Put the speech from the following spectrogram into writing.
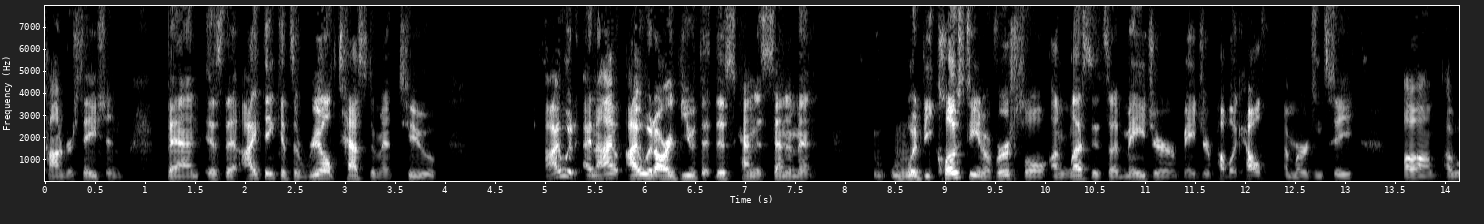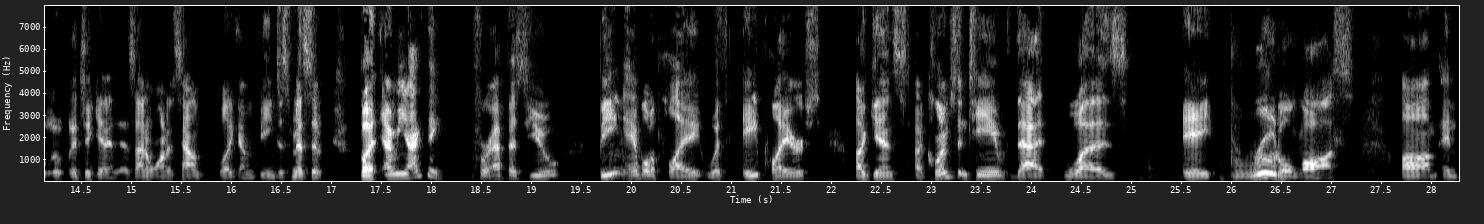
conversation, Ben, is that I think it's a real testament to. I would and I I would argue that this kind of sentiment would be close to universal unless it's a major major public health emergency. Um which again it is. I don't want to sound like i'm being dismissive but i mean i think for fsu being able to play with eight players against a clemson team that was a brutal loss um and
